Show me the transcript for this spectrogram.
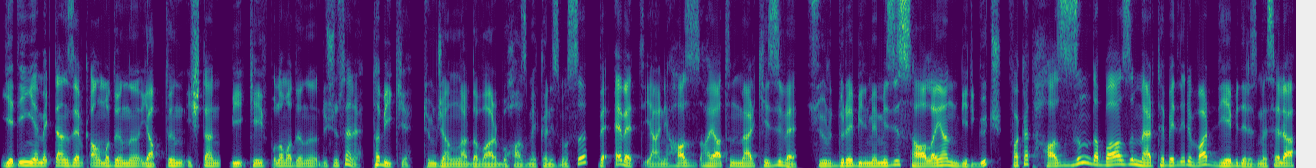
Yediğin yemekten zevk almadığını, yaptığın işten bir keyif bulamadığını düşünsene. Tabii ki tüm canlılarda var bu haz mekanizması ve evet yani haz hayatın merkezi ve sürdürebilmemizi sağlayan bir güç. Fakat hazzın da bazı mertebeleri var diyebiliriz. Mesela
